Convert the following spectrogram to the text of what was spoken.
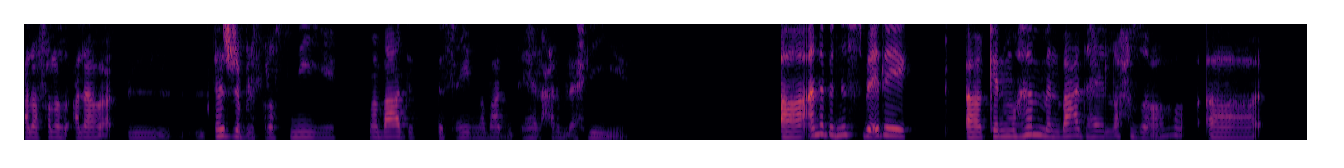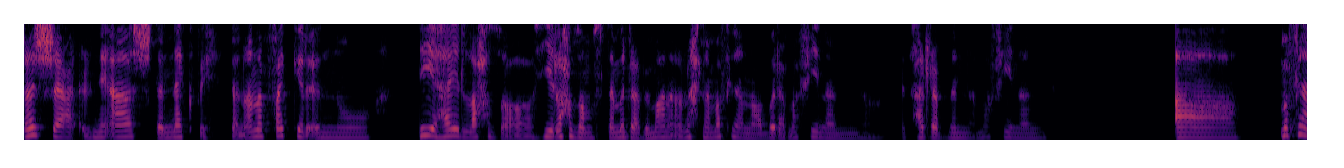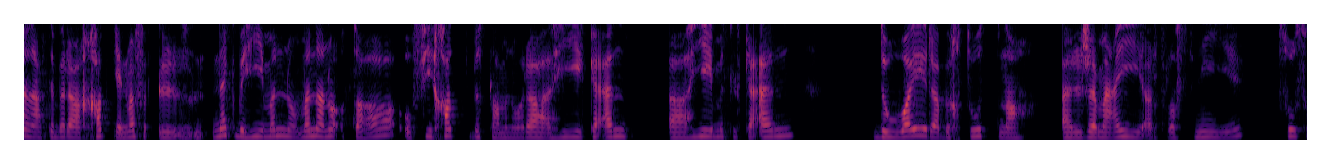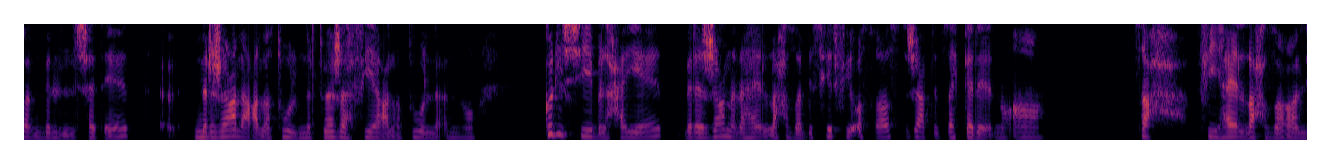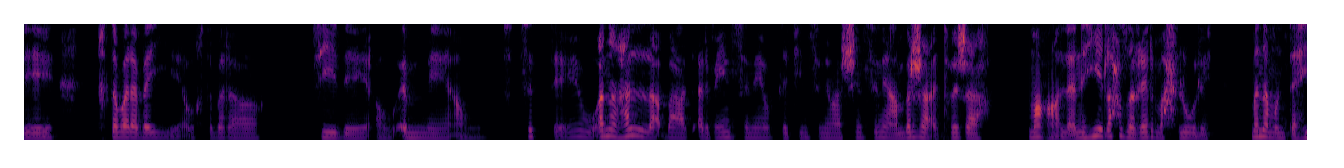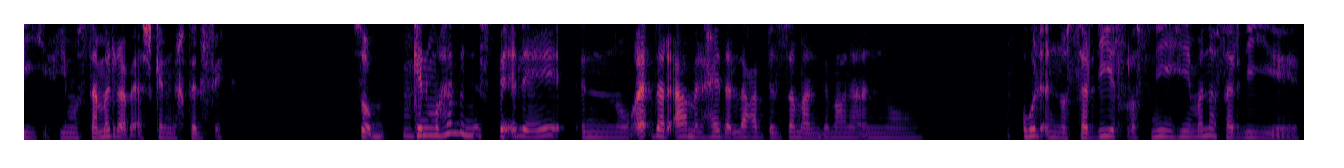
على فل على ال التجربة الفلسطينية ما بعد ال90 ما بعد انتهاء الحرب الأهلية. آآ أنا بالنسبة إلي آآ كان مهم من بعد هاي اللحظة آآ رجّع النقاش للنكبة، لإنه أنا بافكّر إنه هي هاي اللحظة هي لحظة مستمرة، بمعنى إنه نحن ما فينا نعبرها، ما فينا نتهرّب منّا، ما فينا آآ ما فينا نعتبرها خط يعني ما ف ال النكبة هي منّه منّا نقطة وفي خط بيطلع من وراها، هي كأن آآ هي متل كأن دويرة بخطوطنا الجماعية الفلسطينية خصوصًا بالشتات. بنرجع لها على طول، بنتواجه فيها على طول، لإنه كل شي بالحياة بيرجّعنا لهاي اللحظة، بيصير في قصص ترجع بتتذكّري إنه آه صح في هاي اللحظة اللي اختبرها بيي أو اختبرها سيدي أو أمي أو ستّي، وأنا هلأ بعد 40 سنة و30 سنة و20 سنة عم بارجع أتواجه معها، لإن هي لحظة غير محلولة مَنّا منتهية، هي مستمرة بأشكال مختلفة. so كان. مهم بالنسبة إلي إنه أقدر أعمل هيدا اللعب بالزمن، بمعنى إنه أقول إنه السردية الفلسطينية هي مَنّا سردية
